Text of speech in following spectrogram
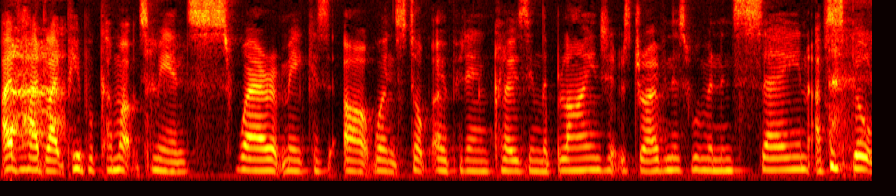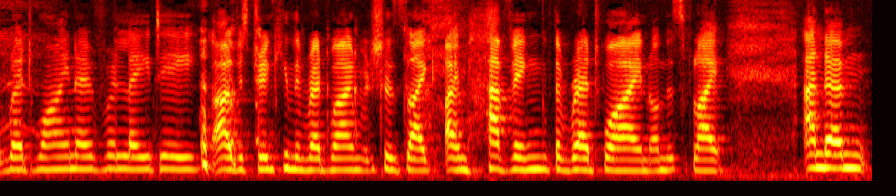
I've had like people come up to me and swear at me because Art won't stop opening and closing the blind. It was driving this woman insane. I've spilt red wine over a lady. I was drinking the red wine, which was like, I'm having the red wine on this flight. And um,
